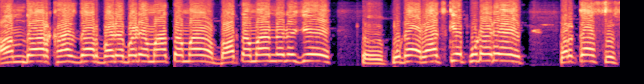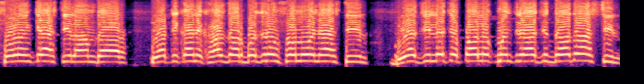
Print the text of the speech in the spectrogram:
आमदार खासदार बड्या बड्या माता मा बाता मारणारे जे पुढा राजकीय पुढारी आहेत प्रकाश सोळंके असतील आमदार या ठिकाणी खासदार बजरंग सोनवणे असतील या जिल्ह्याचे पालकमंत्री अजित दादा असतील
